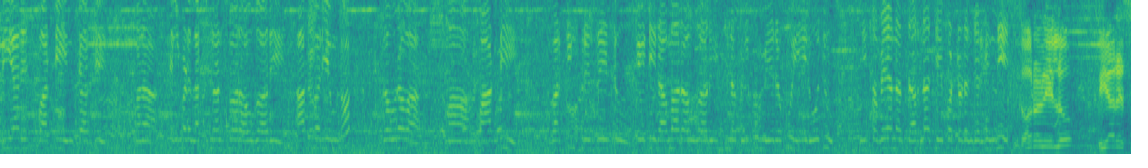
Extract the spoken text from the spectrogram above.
బీఆర్ఎస్ పార్టీ ఇన్ఛార్జి మన చెల్లిమడ లక్ష్మీనరసింహారావు గారి ఆధ్వర్యంలో గౌరవ మా party working president KT Ramarao గారు ఇచ్చిన పిలుపు మేరకు ఈరోజు ఈ సమయాన ధర్నా చేపట్టడం జరిగింది. గౌరవనీయులు బీఆర్ఎస్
